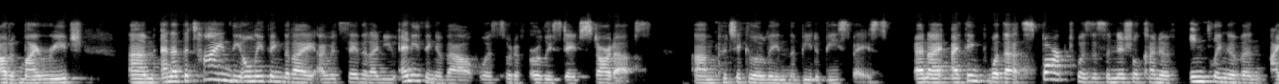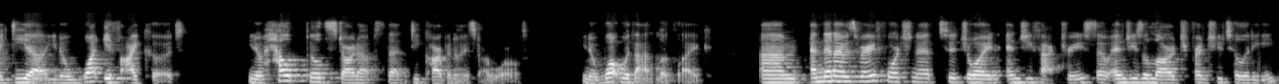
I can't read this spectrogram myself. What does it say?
out of my reach. Um, and at the time the only thing that I, I would say that i knew anything about was sort of early stage startups um, particularly in the b2b space. And I, I think what that sparked was this initial kind of inkling of an idea you know what if i could you know help build startups that decarbonized our world? You know what would that look like um, and then I was very fortunate to join Engie Factory. So Engie is a large French utility.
